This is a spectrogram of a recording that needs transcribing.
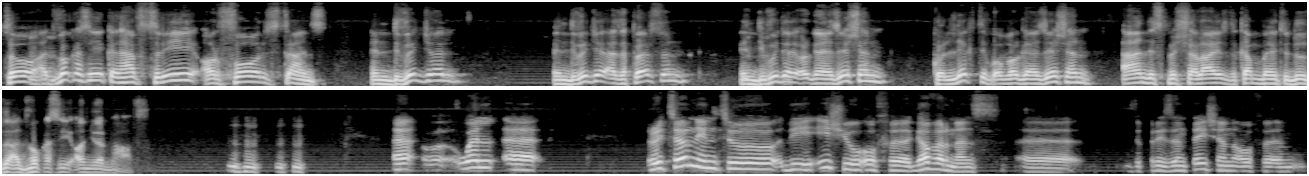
So advocacy can have three or four strands. Individual, individual as a person, individual organization, collective of organization, and a specialized company to do the advocacy on your behalf. Uh, well, uh, returning to the issue of uh, governance, uh, the presentation of um,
